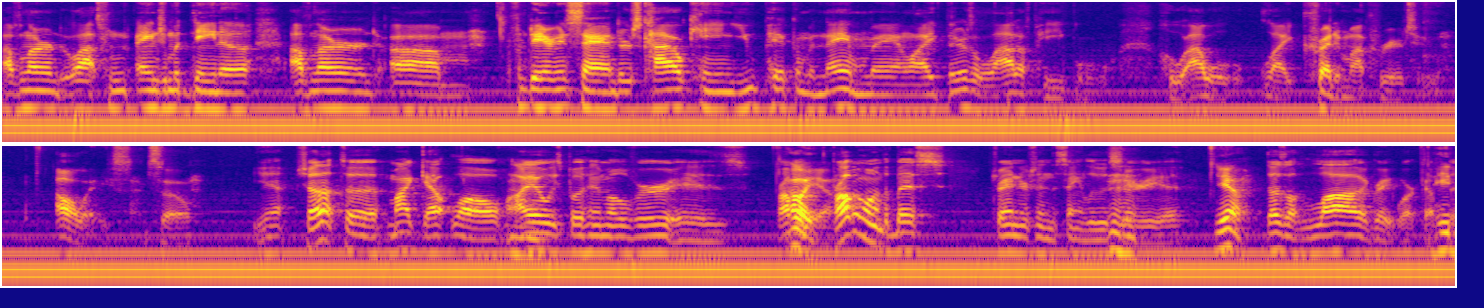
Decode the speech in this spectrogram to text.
I've learned a lot from Angel Medina. I've learned um, from Darian Sanders, Kyle King. You pick them and name them, man. Like there's a lot of people who I will like credit my career to, always. So Yeah. Shout out to Mike Outlaw. I Mhm. always put him over as probably, Oh, yeah. probably one of the best trainers in the St. Louis Mhm. area. yeah. Does a lot of great work up He there.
